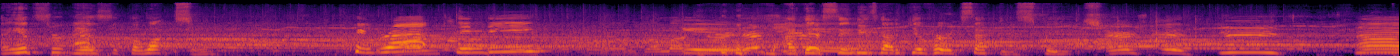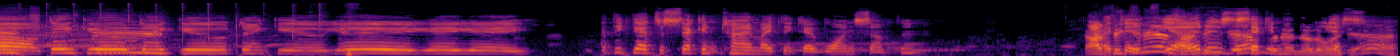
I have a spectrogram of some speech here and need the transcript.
The answer is the Luxor. Congrats, Cindy. There's I think Cindy's got to give her acceptance speech. There's his speech. Oh, thank you, thank you, thank you. Yay, yay, yay. I think that's the second time I think I've won something. I I think, think- it is. yeah, I it think is you have second- another yes. one. Yeah.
